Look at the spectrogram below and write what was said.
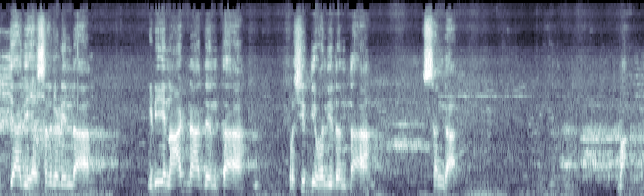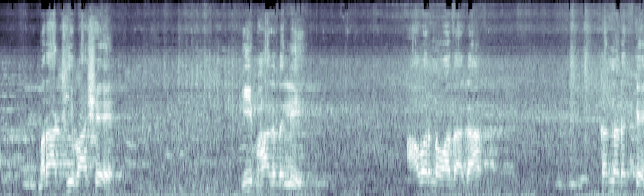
ಇತ್ಯಾದಿ ಹೆಸರುಗಳಿಂದ ಇಡೀ ನಾಡಿನಾದ್ಯಂತ ಪ್ರಸಿದ್ಧಿ ಹೊಂದಿದಂಥ ಸಂಘ. ಮರಾಠಿ ಭಾಷೆ ಈ ಭಾಗದಲ್ಲಿ ಆವರಣವಾದಾಗ ಕನ್ನಡಕ್ಕೆ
